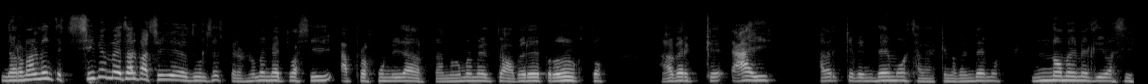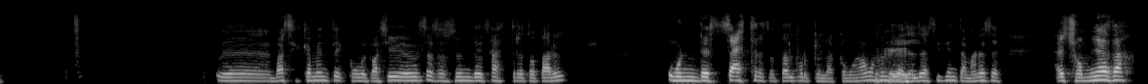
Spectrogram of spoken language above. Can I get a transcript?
Normalmente sí me meto al pasillo de dulces, pero no me meto así a profundidad. O sea, no me meto a ver el producto, a ver qué hay, a ver qué vendemos, a ver qué no vendemos. No me he metido así. Eh, básicamente, con el pasillo de dulces es un desastre total. un desastre total porque lo acomodamos un día y al día siguiente amanece hecho mierda.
